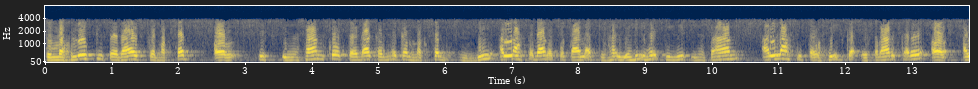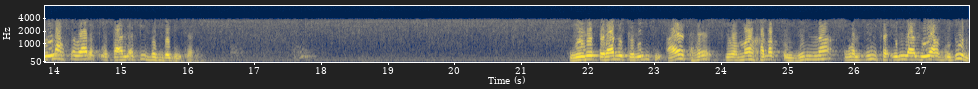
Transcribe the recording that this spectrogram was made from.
تو مخلوق کی پیدائش کا مقصد اور اس انسان کو پیدا کرنے کا مقصد بھی اللہ تبارک و تعالیٰ کی ہاں یہی ہے کہ یہ انسان اللہ کی توحید کا اقرار کرے اور اللہ تبارک و تعالیٰ کی بندگی کرے۔ یہ جو قرآن کریم کی آیت ہے جو ماں خلق الجنہ والانس الا لیا بدون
